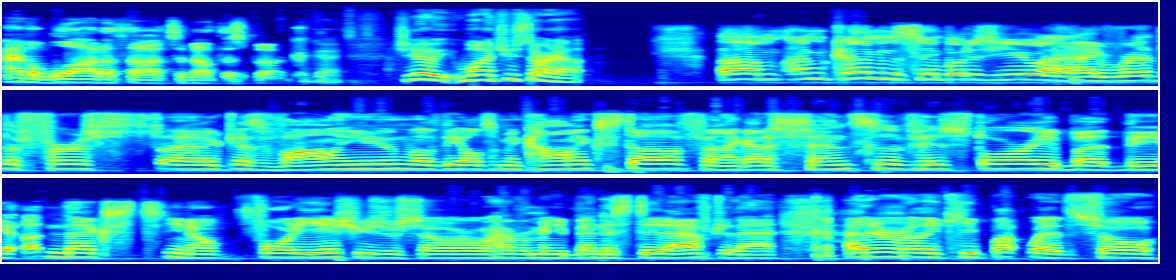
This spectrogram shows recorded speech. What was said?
I have a lot of thoughts about this book. Okay, Joey, why don't you start out? Um, I'm kind of in the same boat as you. I, I read the first, uh, I guess, volume of the Ultimate Comics stuff, and I got a sense of his story. But the next, you know, 40 issues or so, or however many Bendis did after that, I didn't really keep up with. So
